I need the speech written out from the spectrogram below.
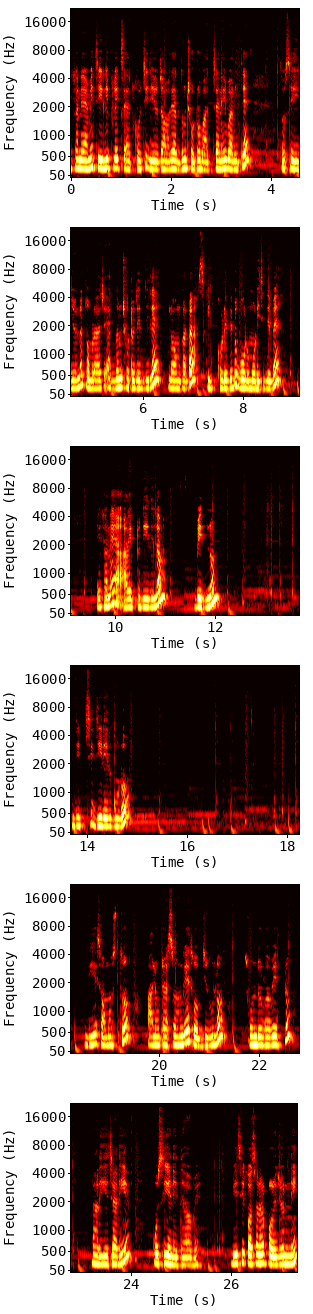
এখানে আমি চিলি ফ্লেক্স অ্যাড করছি, যেহেতু আমাদের একদম ছোট বাচ্চা নেই বাড়িতে। তো সেই জন্য তোমরা একদম ছোটোদের দিলে লঙ্কাটা স্কিপ করে দেবে, গোলমরিচ দেবে। এখানে আর একটু দিয়ে দিলাম বিট নুন দিচ্ছি জিরের গুঁড়ো। দিয়ে সমস্ত আলুটার সঙ্গে সবজিগুলো সুন্দরভাবে একটু নাড়িয়ে চাড়িয়ে কষিয়ে নিতে হবে। বেশি কষানোর প্রয়োজন নেই।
